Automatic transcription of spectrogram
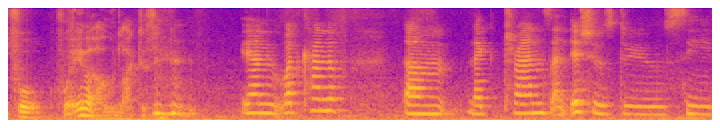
for forever. I would like to think. and what kind of um, like trends and issues do you see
